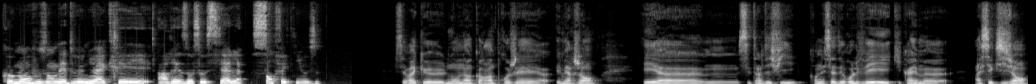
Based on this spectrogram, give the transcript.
comment vous en êtes venu à créer un réseau social sans fake news? C'est vrai que nous, on est encore un projet euh, émergent et euh, c'est un défi qu'on essaie de relever et qui est quand même euh, assez exigeant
